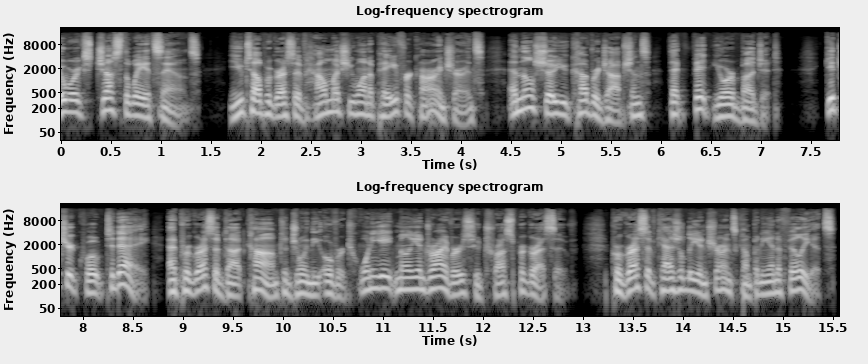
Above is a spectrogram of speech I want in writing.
It works just the way it sounds. You tell Progressive how much you want to pay for car insurance, and they'll show you coverage options that fit your budget. Get your quote today at progressive.com to join the over 28 million drivers who trust Progressive. Progressive Casualty Insurance Company and Affiliates.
